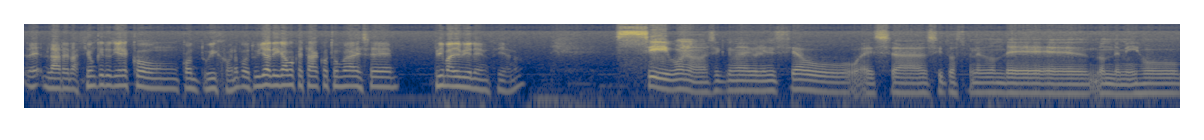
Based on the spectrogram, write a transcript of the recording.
eh, la relación que tú tienes con, tu hijo, ¿no? Porque tú ya digamos que estás acostumbrada a ese clima de violencia, ¿no? Sí, bueno, ese clima de violencia o esas situaciones donde, donde mi hijo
